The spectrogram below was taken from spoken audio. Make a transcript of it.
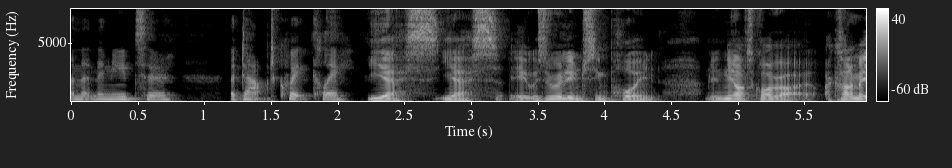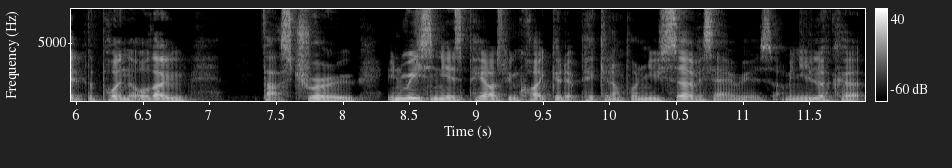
and that they need to adapt quickly. Yes, yes. It was a really interesting point. In the article I wrote, I kind of made the point that although that's true, in recent years, PR has been quite good at picking up on new service areas. I mean, you look at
